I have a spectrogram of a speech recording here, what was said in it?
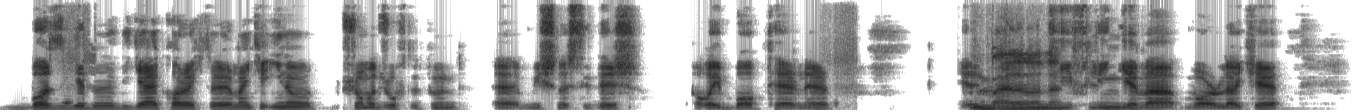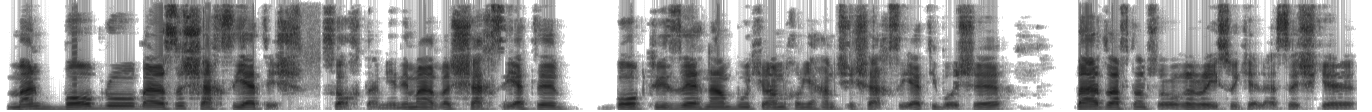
باز یه دونه دیگه کاراکتر من که اینو شما جفتتون میشناسیدش؟ آقای باب ترنر بله بله. تیفلینگ و وارلاکه. من باب رو بر اساس شخصیتش ساختم. یعنی من اول شخصیت باب توی ذهنم بود که من می‌خوام یه همچین شخصیتی باشه. بعد رفتم سراغ رئیس و کلاسش که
